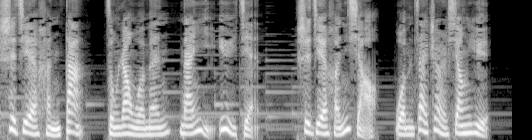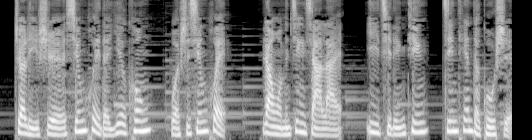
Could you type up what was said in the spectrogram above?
世界很大，总让我们难以遇见；世界很小，我们在这儿相遇。这里是星汇的夜空，我是星汇，让我们静下来，一起聆听今天的故事。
